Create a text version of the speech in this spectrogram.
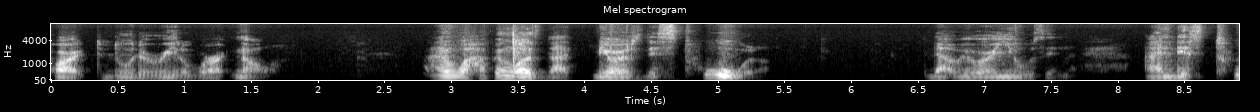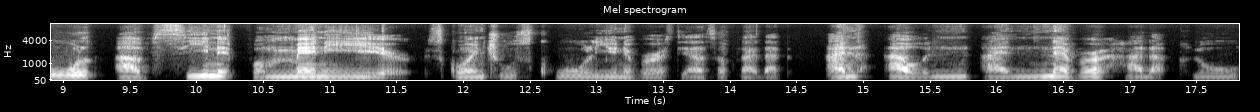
part to do the real work now. And what happened was that there was this tool that we were using. And this tool, I've seen it for many years, going through school, university, and stuff like that. And I would, I never had a clue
